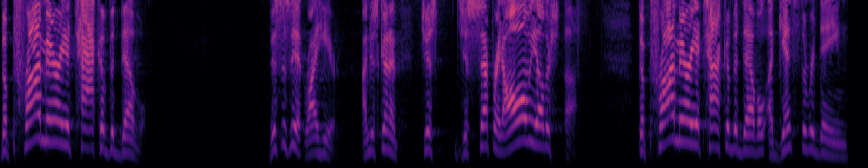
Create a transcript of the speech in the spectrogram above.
The primary attack of the devil, this is it right here. I'm just going to just, just separate all the other stuff. The primary attack of the devil against the redeemed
